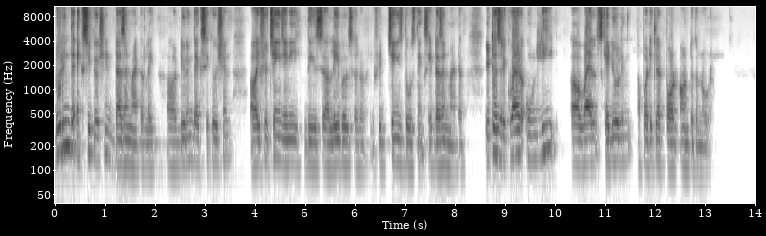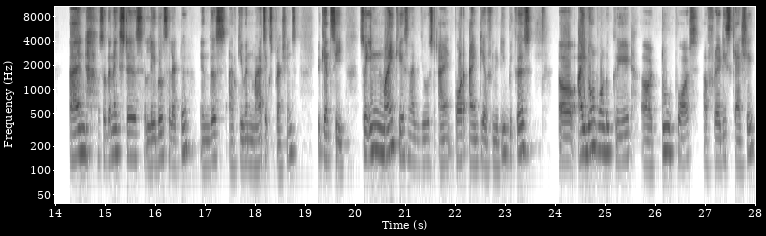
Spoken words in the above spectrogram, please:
during the execution, it doesn't matter. Like uh, during the execution, uh, if you change any these uh, labels or if you change those things, it doesn't matter. It is required only uh, while scheduling a particular pod onto the node. And so the next is label selector. In this, I've given match expressions you can see. So in my case, I've used and pod anti-affinity because uh, I don't want to create uh, two pods of Redis cache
